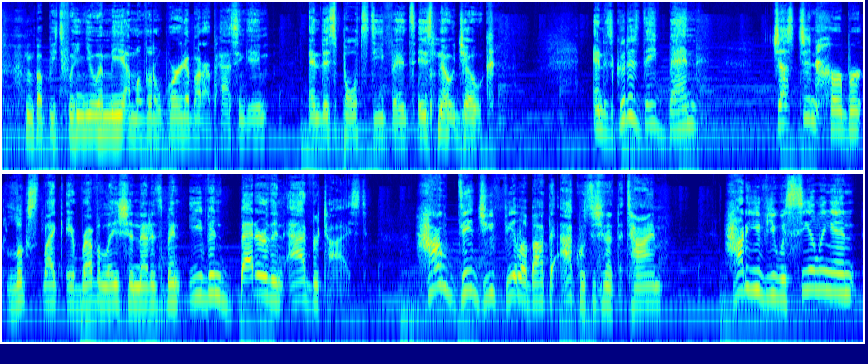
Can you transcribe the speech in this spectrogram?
But between you and me, I'm a little worried about our passing game. And this Bolts defense is no joke. And as good as they've been, Justin Herbert looks like a revelation that has been even better than advertised. How did you feel about the acquisition at the time? How do you view his ceiling and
